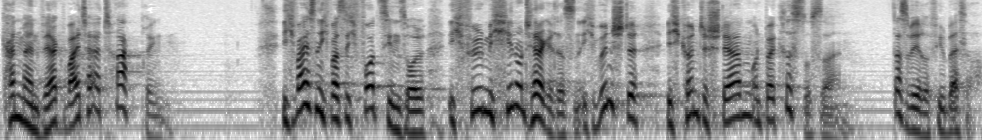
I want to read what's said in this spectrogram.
kann mein Werk weiter Ertrag bringen. Ich weiß nicht, was ich vorziehen soll. Ich fühle mich hin und her gerissen. Ich wünschte, ich könnte sterben und bei Christus sein. Das wäre viel besser.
